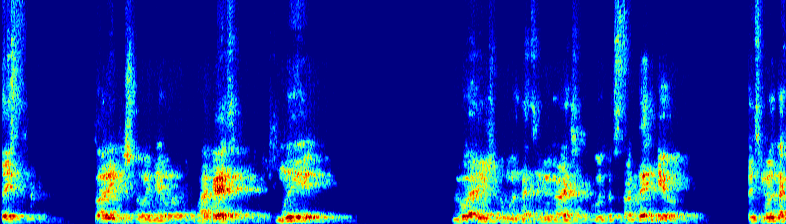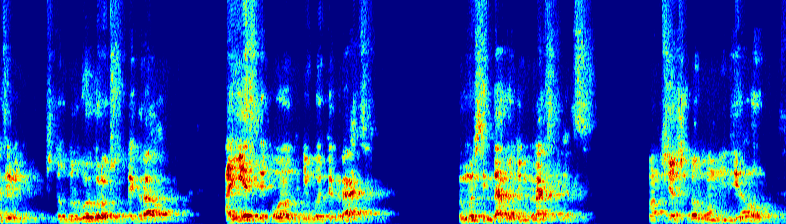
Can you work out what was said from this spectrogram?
То есть Смотрите, что мы делаем. Опять, мы говорим, что мы хотим играть какую-то стратегию, то есть мы хотим, чтобы другой игрок что-то играл, А если он это не будет играть, то мы всегда будем играть с Вообще, что бы он ни делал,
